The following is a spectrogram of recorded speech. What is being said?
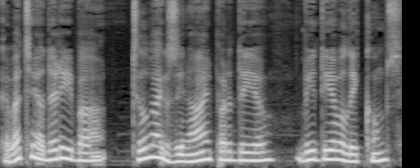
Ka vecajā derībā cilvēks zināja par Dievu, bija Dieva likums,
